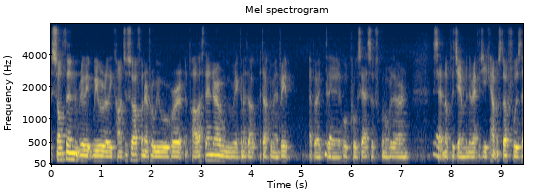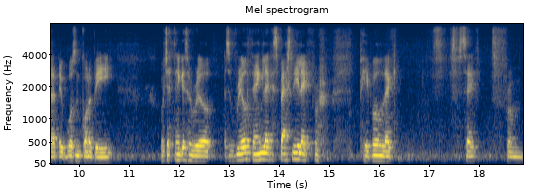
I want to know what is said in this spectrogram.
something really we were really conscious of whenever we were over in Palestine there when we were making a, doc- a documentary about the Yeah. whole process of going over there and Yeah. setting up the gym in the refugee camp and stuff was that it wasn't going to be which I think is a real is a real thing like especially like for people like say from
